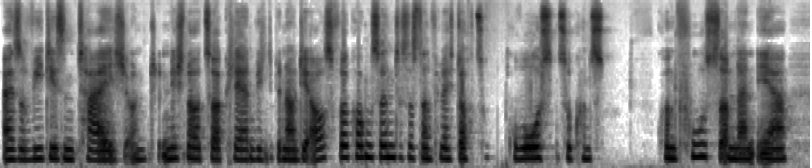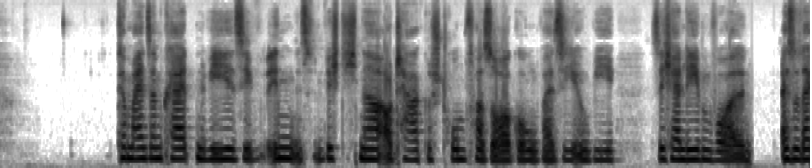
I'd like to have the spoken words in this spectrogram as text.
Also wie diesen Teich und nicht nur zu erklären, wie genau die Auswirkungen sind, das ist dann vielleicht doch zu groß, zu konfus, sondern eher Gemeinsamkeiten, wie sie in, wichtig eine autarke Stromversorgung, weil sie irgendwie sicher leben wollen. Also da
